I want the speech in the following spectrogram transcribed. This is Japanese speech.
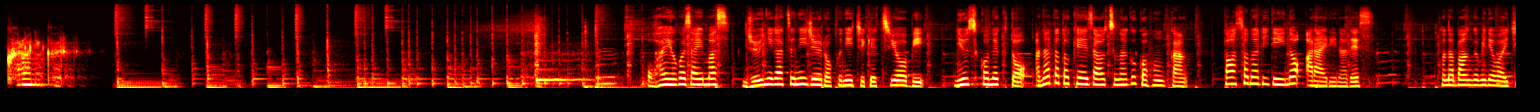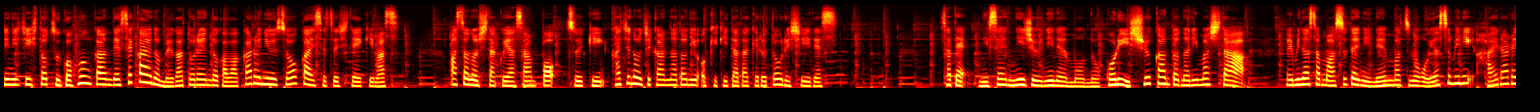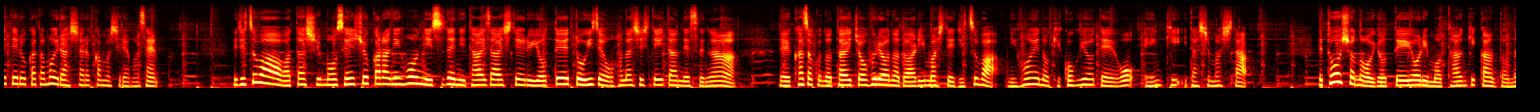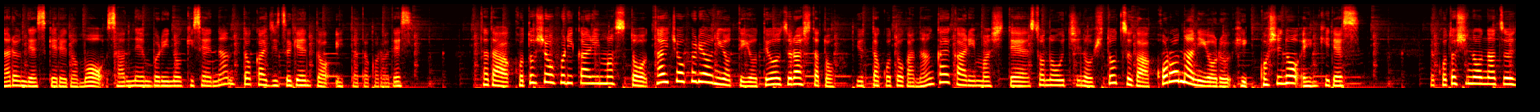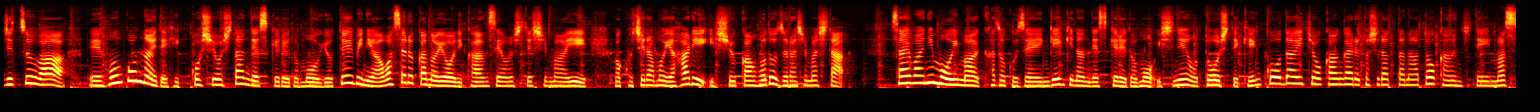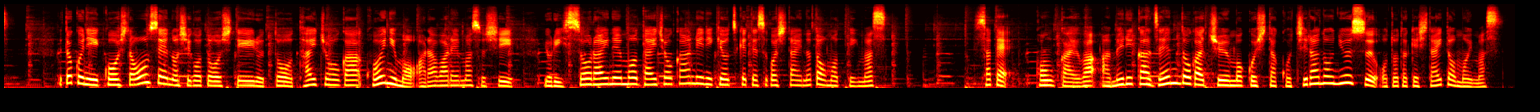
クロニクル。おはようございます。12月26日月曜日。ニュースコネクト。あなたと経済をつなぐ5分間。パーソナリティの新井里奈です。この番組では1日1つ5分間で世界のメガトレンドがわかるニュースを解説していきます。朝の支度や散歩通勤家事の時間などにお聞きいただけると嬉しいです。さて2022年も残り1週間となりました。え皆様すでに年末のお休みに入られている方もいらっしゃるかもしれません。実は私も先週から日本にすでに滞在している予定と以前お話ししていたんですが家族の体調不良などありまして実は日本への帰国予定を延期いたしました。当初の予定よりも短期間となるんですけれども3年ぶりの帰省なんとか実現といったところです。ただ今年を振り返りますと体調不良によって予定をずらしたといったことが何回かありましてそのうちの一つがコロナによる引っ越しの延期です。今年の夏実は、えー、香港内で引っ越しをしたんですけれども予定日に合わせるかのように感染をしてしまい、まあ、こちらもやはり1週間ほどずらしました。幸いにも今家族全員元気なんですけれども1年を通して健康第一を考える年だったなと感じています。特にこうした音声の仕事をしていると体調が声にも現れますしより一層来年も体調管理に気をつけて過ごしたいなと思っています。さて今回はアメリカ全土が注目したこちらのニュースお届けしたいと思います。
